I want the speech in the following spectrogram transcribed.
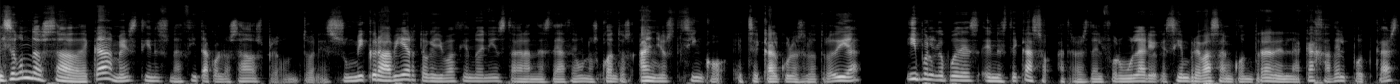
El segundo sábado de cada mes tienes una cita con los sábados preguntones. Es un micro abierto que llevo haciendo en Instagram desde hace unos cuantos años, cinco, eché cálculos el otro día, y por el que puedes, en este caso, a través del formulario que siempre vas a encontrar en la caja del podcast,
